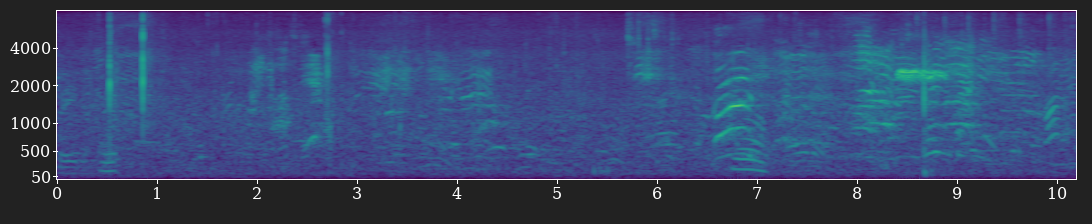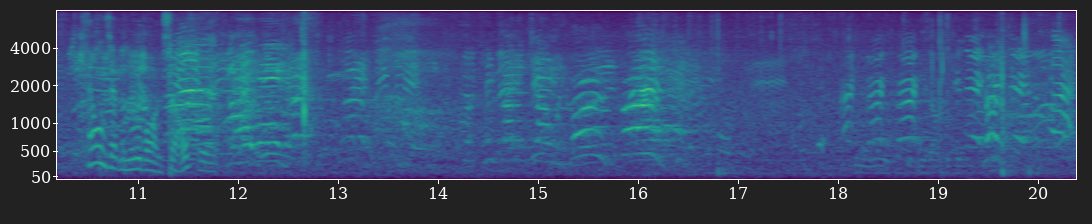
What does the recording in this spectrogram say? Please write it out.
Through. Yeah. Out in the middle by himself running, Joey! Move, move! Back, back, back! In there, get there, in the back!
